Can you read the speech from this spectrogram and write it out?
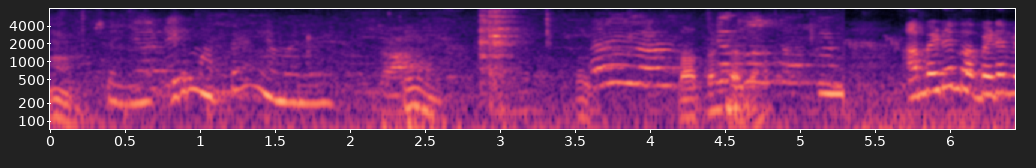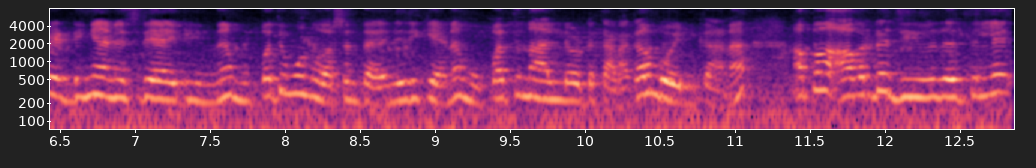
ഉം. അമ്മയുടെയും പപ്പയുടെയും വെഡിങ് ആനിവേഴ്സറി ആയിട്ട് ഇന്ന് മുപ്പത്തിമൂന്ന് വർഷം തിരഞ്ഞിരിക്കുകയാണ്. മുപ്പത്തിനാലിലോട്ട് കടക്കാൻ പോയിരിക്കുകയാണ്. അപ്പോൾ അവരുടെ ജീവിതത്തിൽ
